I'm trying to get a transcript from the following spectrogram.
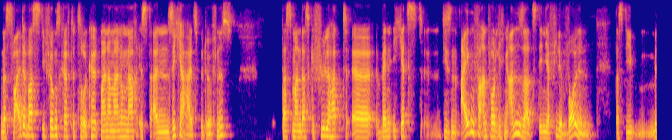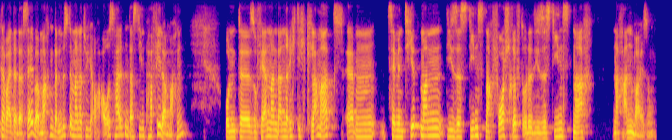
Und das Zweite, was die Führungskräfte zurückhält, meiner Meinung nach, ist ein Sicherheitsbedürfnis, dass man das Gefühl hat, äh, wenn ich jetzt diesen eigenverantwortlichen Ansatz, den ja viele wollen, dass die Mitarbeiter das selber machen, dann müsste man natürlich auch aushalten, dass die ein paar Fehler machen. Und äh, sofern man dann richtig klammert, ähm, zementiert man dieses Dienst nach Vorschrift oder dieses Dienst nach, nach Anweisung.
